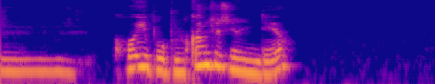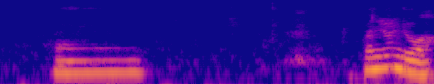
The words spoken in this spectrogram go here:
음, 거의 뭐 물감 수준인데요? 어, 완전 좋아.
